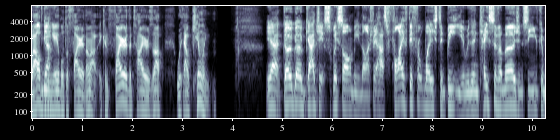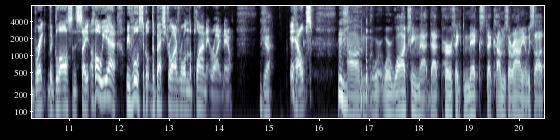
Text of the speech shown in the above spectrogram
while being able to fire them up. It can fire the tires up without killing them. Yeah, Go Go Gadget Swiss Army knife. It has five different ways to beat you, and in case of emergency, you can break the glass and say, "Oh yeah, we've also got the best driver on the planet right now." Yeah, it helps. um, we're, we're watching that that perfect mix that comes around. You know, we saw it.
